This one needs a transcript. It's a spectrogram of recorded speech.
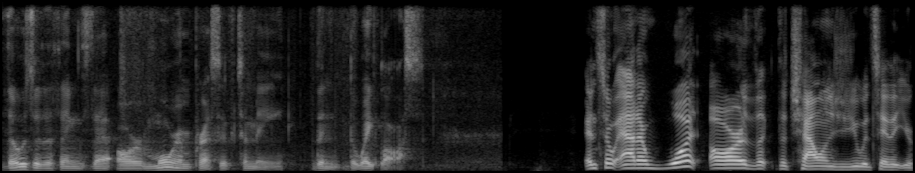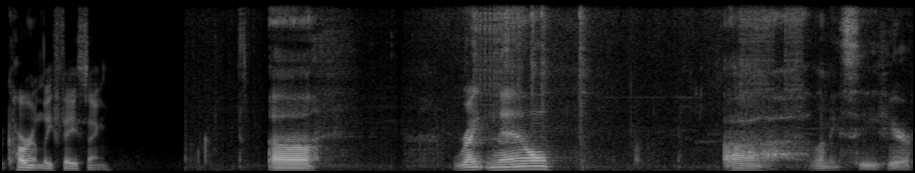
Those are the things that are more impressive to me than the weight loss. And so, Adam, what are the, the challenges you would say that you're currently facing? Uh, right now, uh, let me see here.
